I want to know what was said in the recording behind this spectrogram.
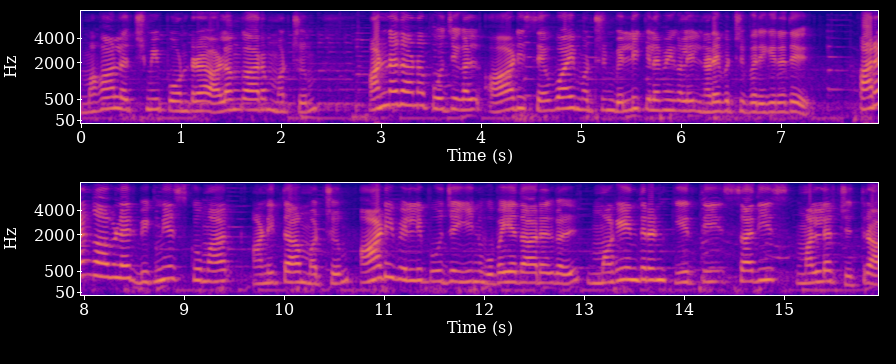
மகாலட்சுமி போன்ற அலங்காரம் மற்றும் அன்னதான பூஜைகள் ஆடி செவ்வாய் மற்றும் வெள்ளிக்கிழமைகளில் நடைபெற்று வருகிறது. அறங்காவலர் விக்னேஷ்குமார் அனிதா மற்றும் ஆடி வெள்ளி பூஜையின் உபயதாரர்கள் மகேந்திரன் கீர்த்தி சதீஷ் மல்லர் சித்ரா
